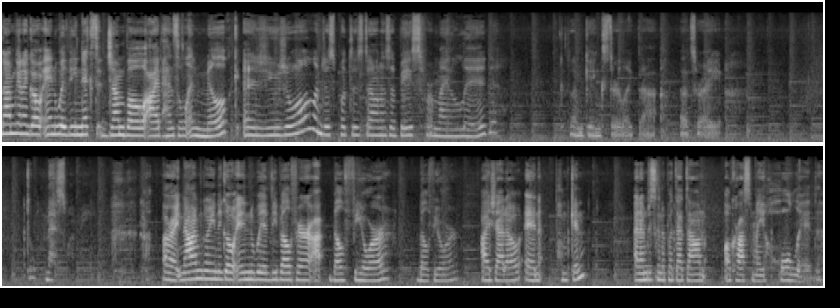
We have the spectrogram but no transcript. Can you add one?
Now I'm going to go in with the NYX Jumbo Eye Pencil in Milk as usual and just put this down as a base for my lid. Because I'm gangster like that. That's right. Don't mess with. Alright, now I'm going to go in with the Belfiore, uh, Belfiore, Belfiore eyeshadow and Pumpkin. And I'm just going to put that down across my whole lid.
